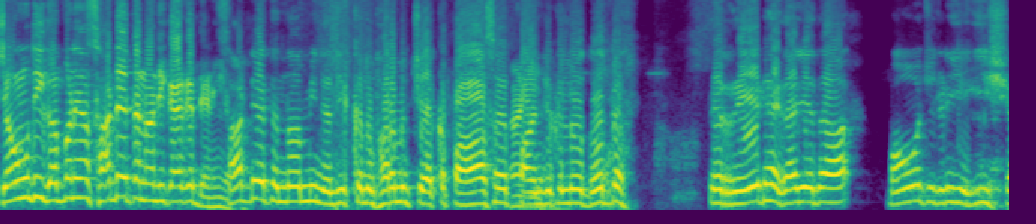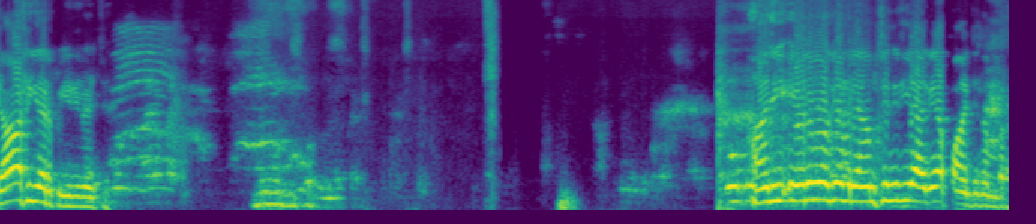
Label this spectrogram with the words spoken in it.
ਚੌਂ ਦੀ ਗੱਬਣਿਆ ਸਾਢੇ ਤਿੰਨਾਂ ਦੀ ਕਹਿ ਕੇ ਦੇਣੀ ਆ। ਸਾਢੇ ਤਿੰਨਾਂ ਮਹੀਨਿਆਂ ਦੀ ਕਨਫਰਮ ਚੈੱਕ ਪਾਸ 5 ਕਿਲੋ ਦੁੱਧ ਤੇ ਰੇਟ ਹੈਗਾ ਜੀ ਇਹਦਾ ਪਹੁੰਚ ਜਿਹੜੀ ਹੈਗੀ 66000 ਰੁਪਏ ਦੇ ਵਿੱਚ। ਹਾਂਜੀ ਇਹਨੂੰ ਅੱਗੇ ਵਰਿਆਮ ਸਿੰਘ ਜੀ ਆ ਗਿਆ 5 ਨੰਬਰ।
